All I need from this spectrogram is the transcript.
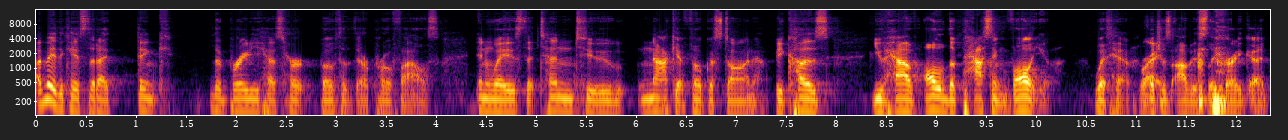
I've made the case that I think the Brady has hurt both of their profiles in ways that tend to not get focused on because you have all of the passing volume with him, right. which is obviously very good.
